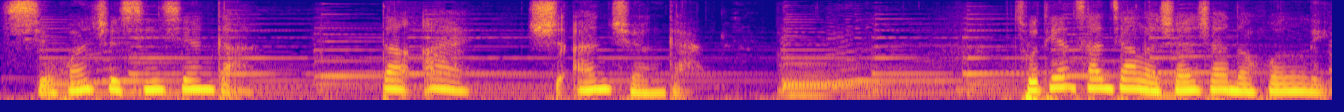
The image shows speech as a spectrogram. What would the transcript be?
喜欢是新鲜感，但爱是安全感。昨天参加了珊珊的婚礼，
